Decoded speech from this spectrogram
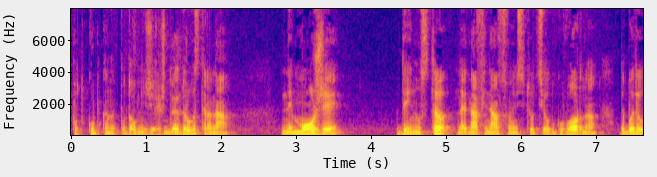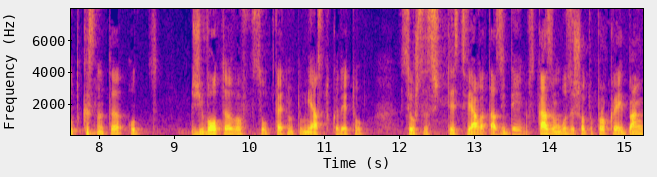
подкупка на подобни жилища. Да. От друга страна, не може дейността на една финансова институция отговорна да бъде откъсната от живота в съответното място, където се осъществява тази дейност. Казвам го, защото ProCredit Bank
